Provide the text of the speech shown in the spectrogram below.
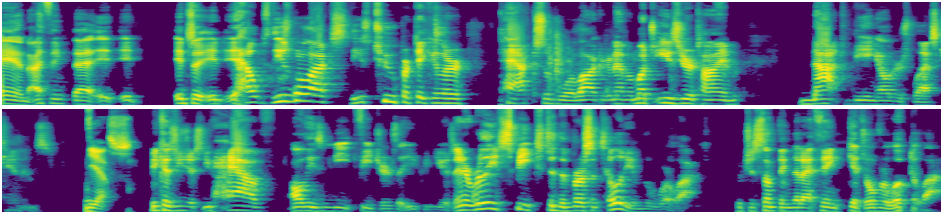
and I think that it it it's a it, it helps these Warlocks. These two particular packs of Warlock are going to have a much easier time not being Eldritch Blast cannons Yes. because you just you have all these neat features that you can use, and it really speaks to the versatility of the Warlock, which is something that I think gets overlooked a lot.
